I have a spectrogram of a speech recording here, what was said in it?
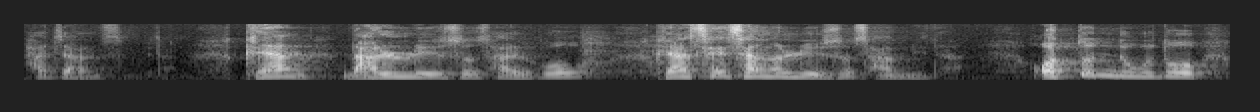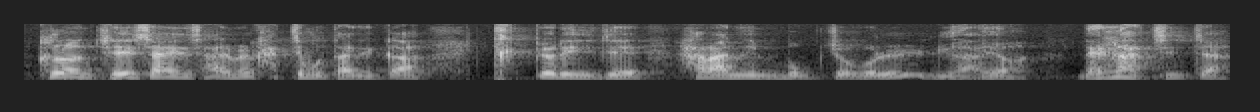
하지 않습니다. 그냥 나를 위해서 살고 그냥 세상을 위해서 삽니다. 어떤 누구도 그런 제사의 삶을 갖지 못하니까 특별히 이제 하나님 목적을 위하여 내가 진짜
